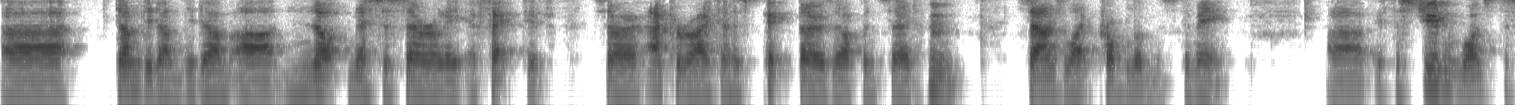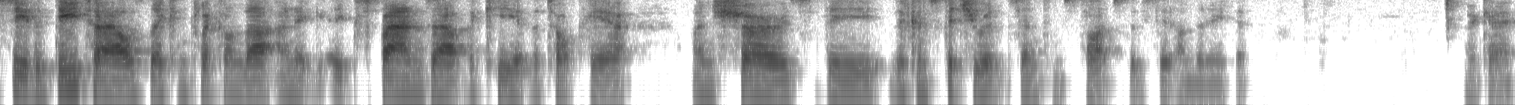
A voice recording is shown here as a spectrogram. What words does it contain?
Uh, dum de dum de dum are not necessarily effective. So Acawriter has picked those up and said, hmm, sounds like problems to me. Uh, if the student wants to see the details, they can click on that and it expands out the key at the top here and shows the, the constituent sentence types that sit underneath it. Okay,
